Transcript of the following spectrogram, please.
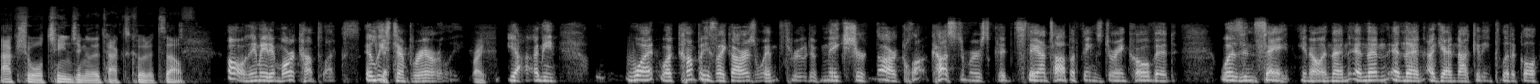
actual changing of the tax code itself. Oh, they made it more complex, at least yeah. temporarily. Right. Yeah. I mean, what what companies like ours went through to make sure our cl- customers could stay on top of things during COVID was insane. You know, and then and then and then again, not getting political,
